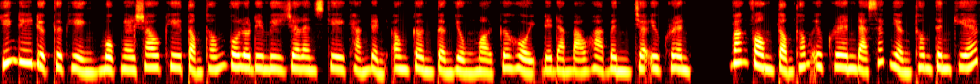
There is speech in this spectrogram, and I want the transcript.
Chuyến đi được thực hiện một ngày sau khi Tổng thống Volodymyr Zelensky khẳng định ông cần tận dụng mọi cơ hội để đảm bảo hòa bình cho Ukraine. Văn phòng Tổng thống Ukraine đã xác nhận thông tin Kiev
